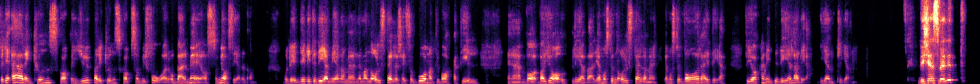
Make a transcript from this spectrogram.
För det är en kunskap, en djupare kunskap som vi får och bär med oss, som jag ser det. Då. Och det, det är lite det jag menar med när man nollställer sig så går man tillbaka till eh, vad, vad jag upplever. Jag måste nollställa mig, jag måste vara i det. För jag kan inte dela det egentligen. Det känns väldigt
